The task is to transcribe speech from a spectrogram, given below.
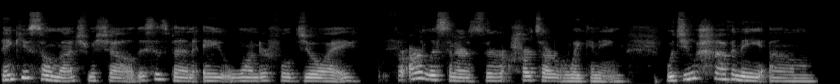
Thank you so much, Michelle. This has been a wonderful joy. For our listeners, their hearts are awakening. Would you have any um,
